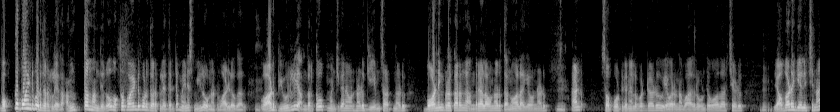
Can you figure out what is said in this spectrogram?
ఒక్క పాయింట్ కూడా దొరకలేదు. అంత మందిలో ఒక్క పాయింట్ కూడా దొరకలేదు. అంటే మైనస్ మీలో ఉన్నట్టు వాళ్ళలో కాదు. వాడు ప్యూర్లీ అందరితో మంచిగానే ఉంటున్నాడు గేమ్స్ ఆడుతున్నాడు. బాండింగ్ ప్రకారంగా అందరూ ఎలా ఉన్నారు? తను అలాగే ఉన్నాడు. అండ్ సపోర్ట్గా నిలబడ్డాడు. ఎవరన్నా బాధలో ఉంటే ఓదార్చాడు. ఉమ్, ఎవడ గెలిచినా.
